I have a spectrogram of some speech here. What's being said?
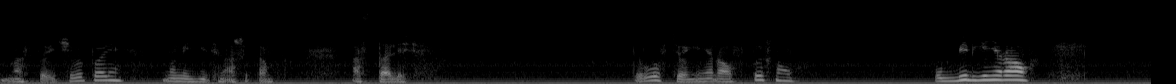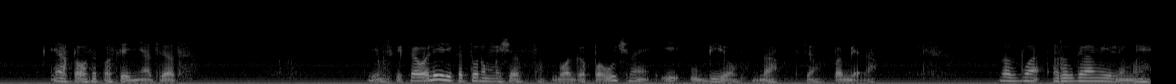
Настойчивый парень. Но медицы наши там остались. В тылу все, генерал вспыхнул. Убит генерал. И остался последний отряд римской кавалерии, которым мы сейчас благополучно и убьем. Да, все, победа. Разгла разгромили мы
